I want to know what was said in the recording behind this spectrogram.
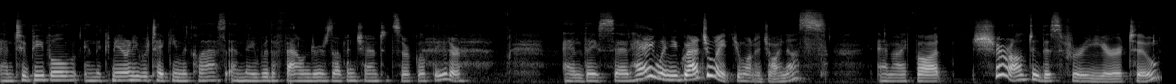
And two people in the community were taking the class, and they were the founders of Enchanted Circle Theater. And they said, Hey, when you graduate, you want to join us? And I thought, Sure, I'll do this for a year or two.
